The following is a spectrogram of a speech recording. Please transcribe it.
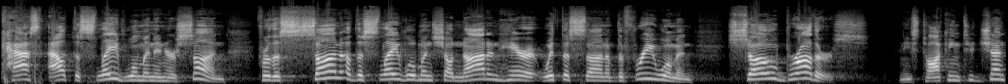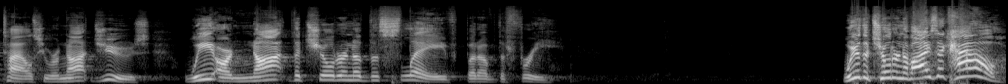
Cast out the slave woman and her son, for the son of the slave woman shall not inherit with the son of the free woman. So, brothers, and he's talking to Gentiles who are not Jews, we are not the children of the slave, but of the free. We're the children of Isaac. How?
